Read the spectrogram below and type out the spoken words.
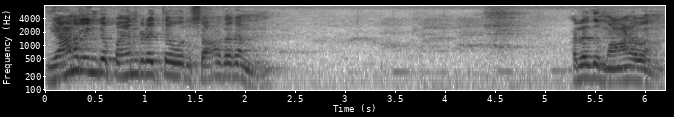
ஞானலிங்க பயன் கிடைத்த ஒரு சாதகன் அல்லது மாணவன்.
